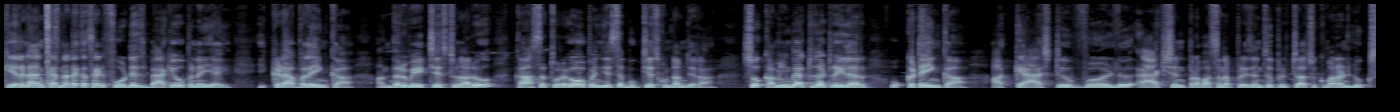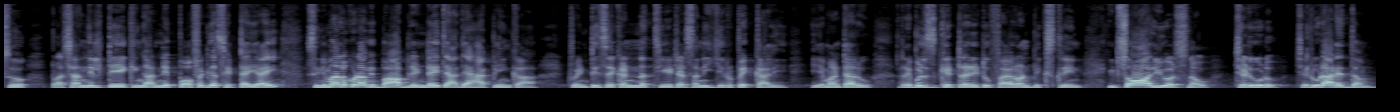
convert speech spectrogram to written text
Kerala and Karnataka side four days బ్యాకే ఓపెన్ అయ్యాయి. ఇక్కడే అవ్వలే ఇంకా. అందరూ వెయిట్ చేస్తున్నారు. కాస్త త్వరగా ఓపెన్ చేస్తే బుక్ చేసుకుంటాం జరా. So coming back to the trailer ఒక్కటే ఇంకా. ఆ క్యాస్ట్ వరల్డ్ యాక్షన్ ప్రభాస్ అన్న presence Prithviraj Sukumar and looks Prashanth Neel taking అన్నీ పర్ఫెక్ట్గా సెట్ అయ్యాయి. సినిమాలో కూడా అవి బాగా బ్లెండ్ అయితే అదే హ్యాపీ ఇంకా. ట్వంటీ సెకండ్ థియేటర్స్ అన్ని ఎరుపెక్కాలి. ఏమంటారు? Rebels get ready to fire on big screen. It's all yours now. చెడుగుడు చెడుగుడు ఆడేద్దాం.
